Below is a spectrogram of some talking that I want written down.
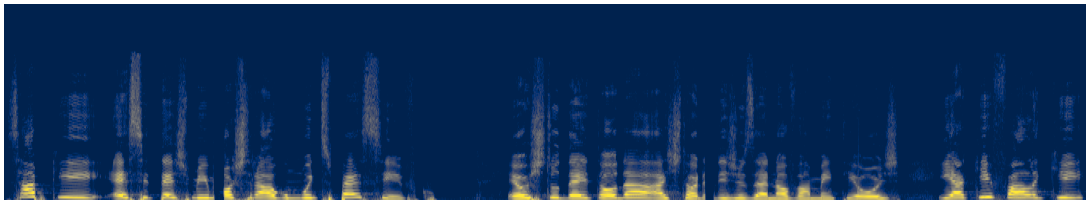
Sabe que esse texto me mostra algo muito específico. Eu estudei toda a história de José novamente hoje. E aqui fala que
